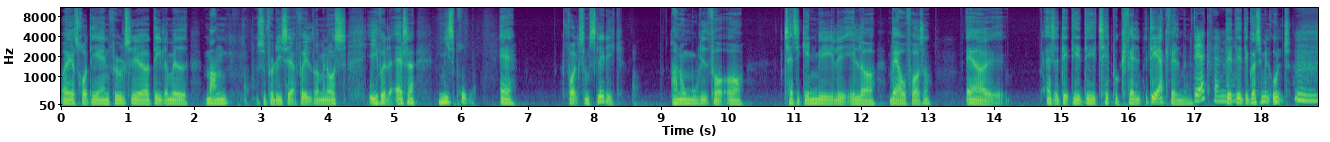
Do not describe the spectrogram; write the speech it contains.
Og jeg tror, det er en følelse, jeg deler med mange, selvfølgelig især forældre, men også. Altså, misbrug af folk, som slet ikke har nogen mulighed for at tage til genmæle eller værve for sig, er, øh, altså, det, det, det er tæt på kvalm. Det er kvalmende. det er kvalmende. Det, det, det gør simpelthen ondt. Mm.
